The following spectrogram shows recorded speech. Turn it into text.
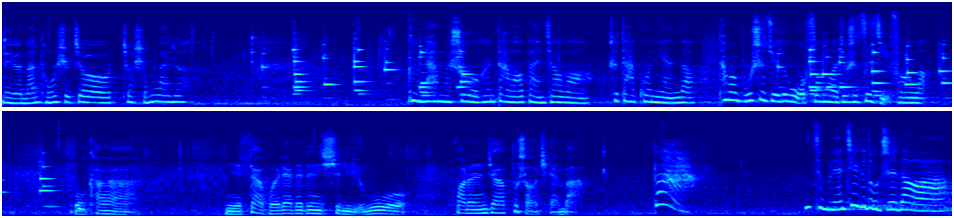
那个男同事叫叫什么来着？跟他们说我跟大老板交往，这大过年的，他们不是觉得我疯了，就是自己疯了。我看啊，你带回来的那些礼物，花了人家不少钱吧？爸，你怎么连这个都知道啊？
